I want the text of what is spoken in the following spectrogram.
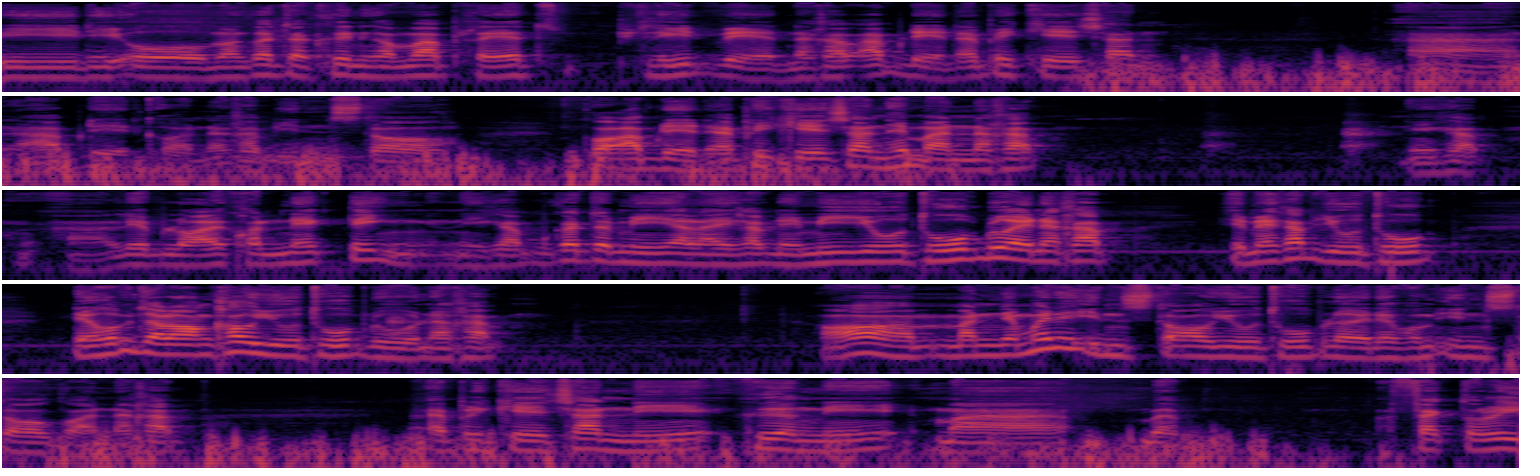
วิดีโอมันก็จะขึ้นคำว่า please please wait นะครับ อัปเดตแอปพลิเคชันอ่าอัปเดตก่อนนะครับ install ก็อัปเดตแอปพลิเคชันให้มันนะครับนี่ครับอ่าเรียบร้อย connecting นี่ครับก็จะมีอะไรครับเนี่ยมี YouTube ด้วยนะครับ เห็นไหมครับ YouTube เดี๋ยวผมจะลองเข้า YouTube ดูนะครับ อ๋อ มันยังไม่ได้ install YouTube เลย เดี๋ยวผม install ก่อนนะครับ แอปพลิเคชันนี้เครื่องนี้มาแบบ Factory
